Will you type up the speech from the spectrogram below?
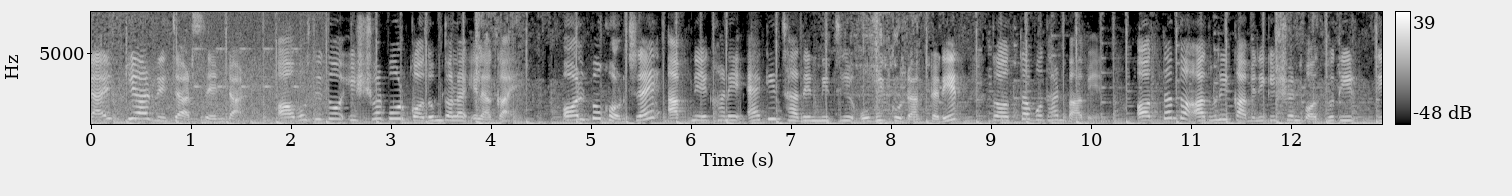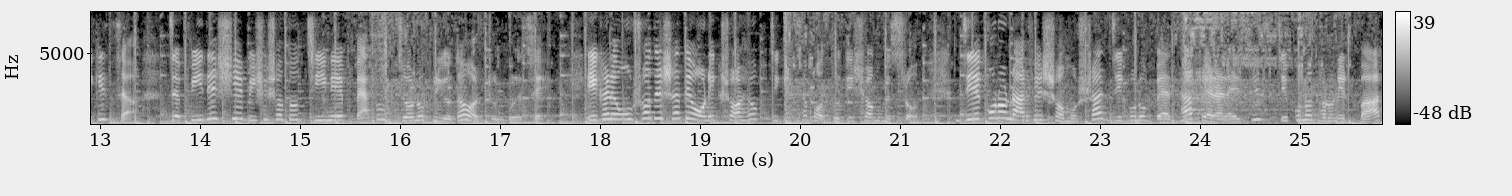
লাইফ কেয়ার রিচার্জ সেন্টার। অবস্থিত ঈশ্বরপুর কদমতলা এলাকায়। অল্প খরচায় আপনি এখানে একই ছাদের নিচে অভিজ্ঞ ডাক্তারের তত্ত্বাবধান পাবেন। অত্যন্ত আধুনিক কমিউনিকেশন পদ্ধতির চিকিৎসা যা বিদেশে বিশেষত চীনে ব্যাপক জনপ্রিয়তা অর্জন করেছে। এখানে ঔষধের সাথে অনেক সহায়ক চিকিৎসা পদ্ধতির সংমিশ্রণ। যে কোনো নার্ভের সমস্যা, যে কোনো ব্যথা, প্যারালাইসিস, যে কোনো ধরনের বাত,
